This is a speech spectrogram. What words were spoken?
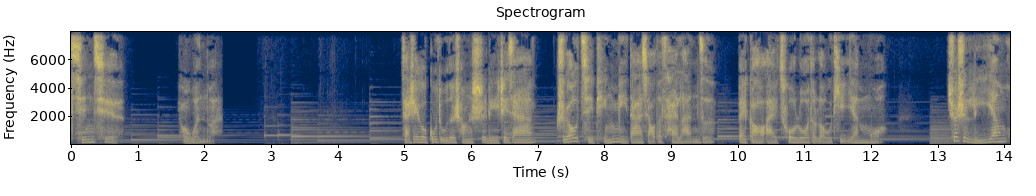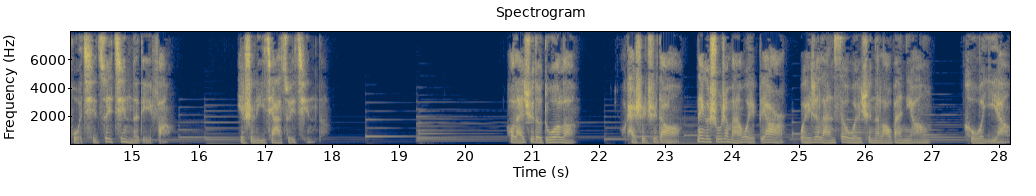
亲切又温暖。在这个孤独的城市里，这家只有几平米大小的菜篮子被高矮错落的楼体淹没。却是离烟火气最近的地方，也是离家最近的。后来去的多了，我开始知道，那个梳着马尾辫儿、围着蓝色围裙的老板娘，和我一样，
